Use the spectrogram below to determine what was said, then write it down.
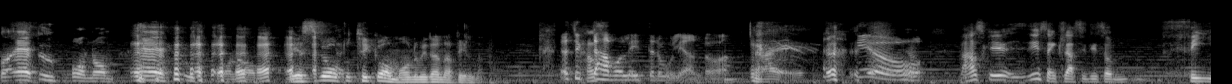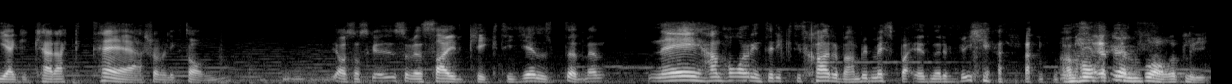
Bara ät upp honom! Ät upp honom! Det är svårt att tycka om honom i denna filmen. Jag tyckte han var lite rolig ändå. Nej. Jo. Men han ska ju, det är ju en klassisk liksom, feg karaktär som liksom ja, som, ska, som en sidekick till hjälten. Men Nej, han har inte riktigt charm. Han blir mest bara enerverad. Han har en bra replik.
